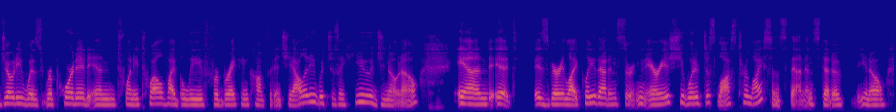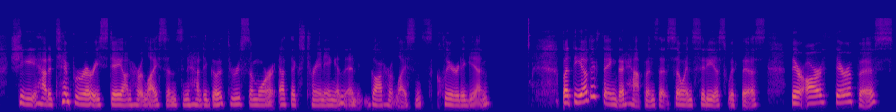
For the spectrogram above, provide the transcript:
Jodi was reported in 2012, I believe, for breaking confidentiality, which is a huge no-no. Mm-hmm. And it is very likely that in certain areas she would have just lost her license then instead of, you know, she had a temporary stay on her license and had to go through some more ethics training and then got her license cleared again. But the other thing that happens that's so insidious with this, there are therapists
